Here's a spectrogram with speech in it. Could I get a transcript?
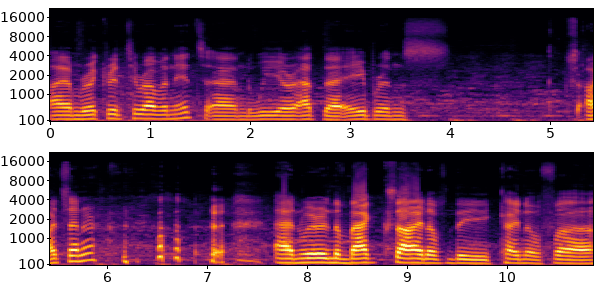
I am Rirkrit Tiravanija and we are at the Abrons Art Center. and we're in the back side of the kind of, uh,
